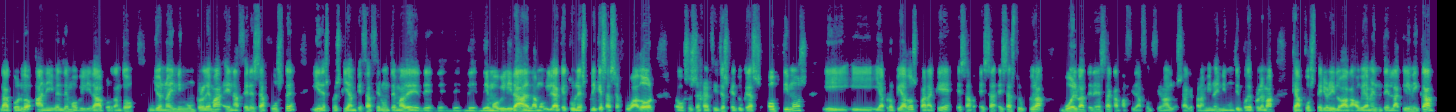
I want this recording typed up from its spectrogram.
¿de acuerdo? A nivel de movilidad. Por tanto, yo no hay ningún problema en hacer ese ajuste y después que ya empiece a hacer un tema de, de, movilidad, la movilidad que tú le expliques a ese jugador o esos ejercicios que tú creas óptimos y, apropiados para que esa, esa, esa, estructura vuelva a tener esa capacidad funcional. O sea que para mí no hay ningún tipo de problema que a posteriori lo haga. Obviamente en la clínica,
